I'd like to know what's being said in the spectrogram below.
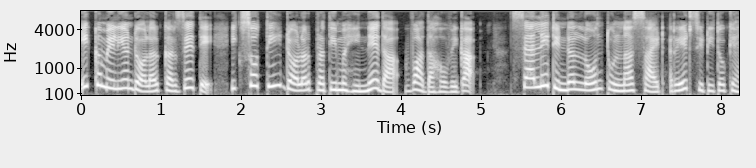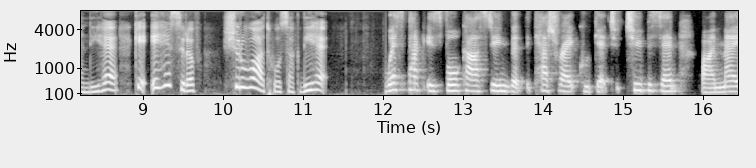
1 ਮਿਲੀਅਨ ਡਾਲਰ ਕਰਜ਼ੇ ਤੇ 130 ਡਾਲਰ ਪ੍ਰਤੀ ਮਹੀਨੇ ਦਾ ਵਾਧਾ ਹੋਵੇਗਾ ਸੈਲੀ ਟਿੰਡਲ ਲੋਨ ਤੁਲਨਾ ਸਾਈਟ ਰੇਟ ਸਿਟੀ ਤੋਂ ਕਹਿੰਦੀ ਹੈ ਕਿ ਇਹ ਸਿਰਫ ਸ਼ੁਰੂਆਤ ਹੋ ਸਕਦੀ ਹੈ Westpac is forecasting that the cash rate could get to 2% by May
